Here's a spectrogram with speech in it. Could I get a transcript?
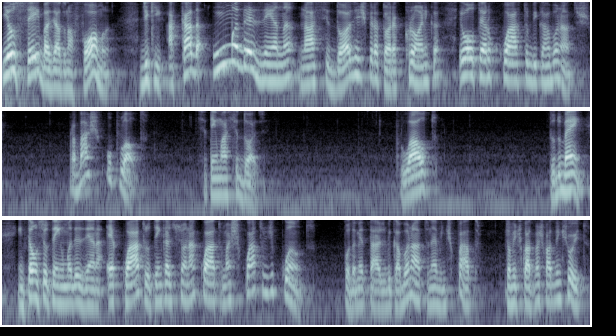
E eu sei, baseado na fórmula, de que a cada uma dezena na acidose respiratória crônica, eu altero quatro bicarbonatos. Para baixo ou para o alto? Se tem uma acidose. Para o alto. Tudo bem. Então, se eu tenho uma dezena é 4, eu tenho que adicionar 4. Mas 4 de quanto? Pô, da metade do bicarbonato, né? 24. Então, 24 mais 4, 28.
